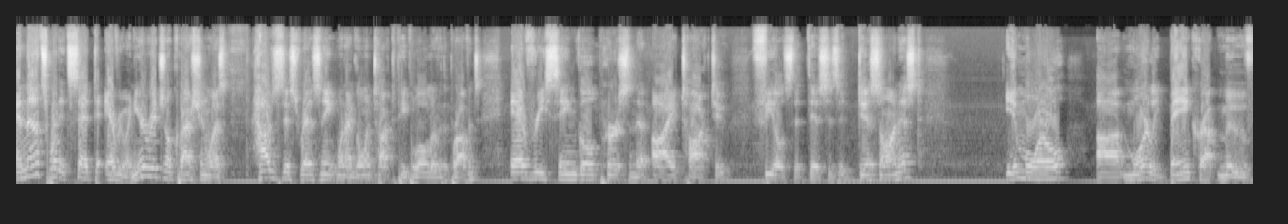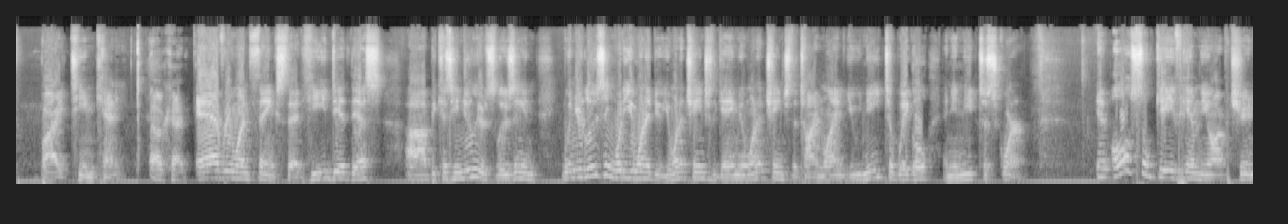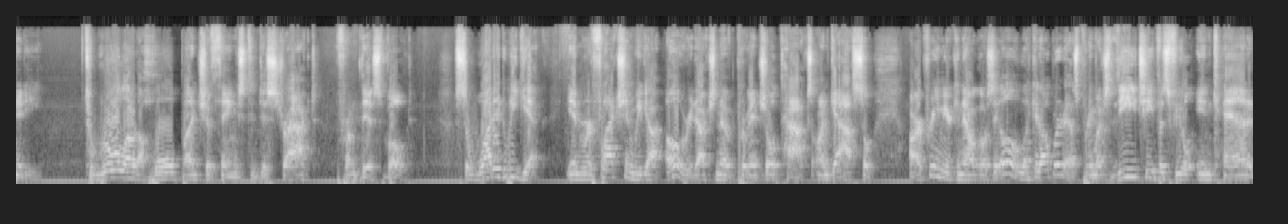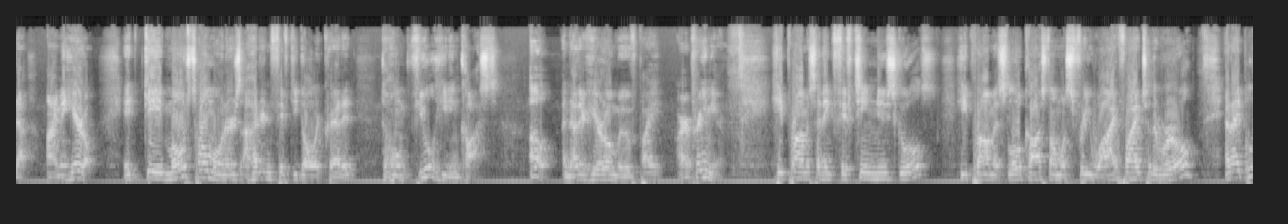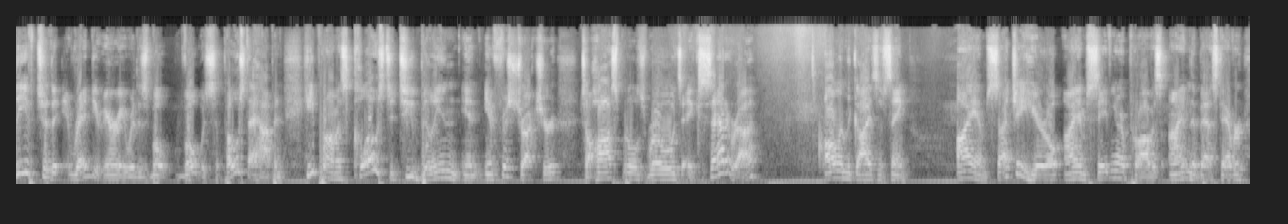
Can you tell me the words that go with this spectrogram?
And that's what it said to everyone. Your original question was, how does this resonate when I go and talk to people all over the province? Every single person that I talk to feels that this is a dishonest, immoral, uh, morally bankrupt move by Team Kenney. Okay. Everyone thinks that he did this uh, because he knew he was losing. And when you're losing, what do you want to do? You want to change the game, you want to change the timeline, you need to wiggle, and you need to squirm. It also gave him the opportunity to roll out a whole bunch of things to distract from this vote. So, what did we get? In reflection, we got, oh, reduction of provincial tax on gas. So, our premier can now go say, oh, look at Alberta, that's pretty much the cheapest fuel in Canada. I'm a hero. It gave most homeowners $150 credit to home fuel heating costs. Oh, another hero move by our premier. He promised, I think, 15 new schools. He promised low cost, almost free Wi Fi to the rural. And I believe to the Red Deer area where this vote, vote was supposed to happen, he promised close to 2 billion in infrastructure to hospitals, roads, etc. All in the guise of saying, I am such a hero. I am saving our province. I am the best ever.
